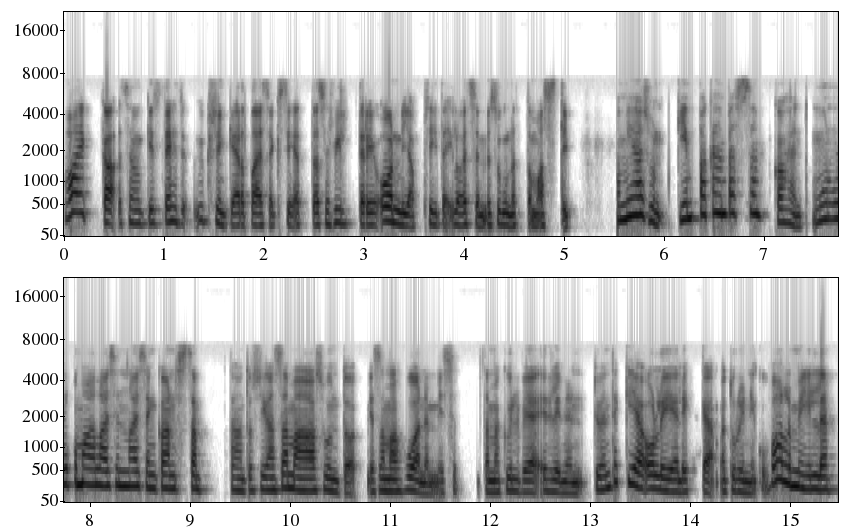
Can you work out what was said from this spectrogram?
Vaikka se onkin tehty yksinkertaiseksi, että se filtteri on ja siitä iloitsemme suunnattomasti. Minä asun kimppakämpässä kahden muun ulkomaalaisen naisen kanssa. Tämä on tosiaan sama asunto ja sama huone, missä tämä kylviä edellinen työntekijä oli, eli mä tulin niin kuin valmiille.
